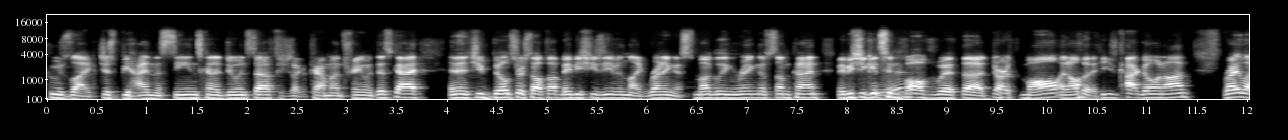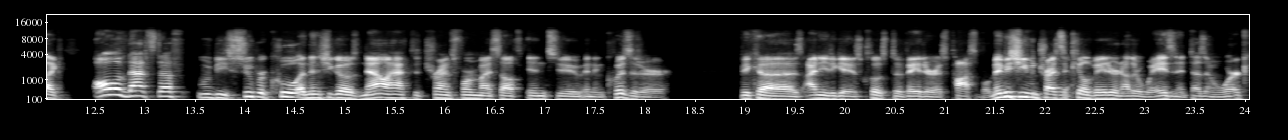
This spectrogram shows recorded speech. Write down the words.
who's like just behind the scenes kind of doing stuff. She's like, okay, I'm gonna train with this guy. And then she builds herself up. Maybe she's even like running a smuggling ring of some kind. Maybe she gets Yeah. involved with uh, Darth Maul and all that he's got going on, right? Like all of that stuff would be super cool. And then she goes, now I have to transform myself into an Inquisitor because I need to get as close to Vader as possible. Maybe she even tries to kill Vader in other ways and it doesn't work.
